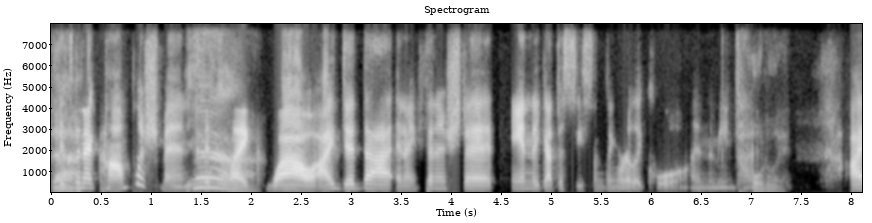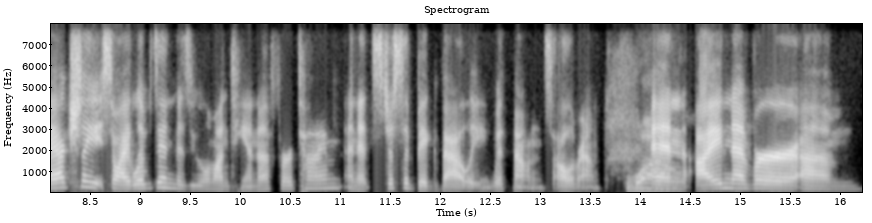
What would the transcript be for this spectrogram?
that. It's an accomplishment. Yeah. It's like, wow, I did that and I finished it and I got to see something really cool in the meantime. totally. I actually, so I lived in Missoula, Montana for a time, and it's just a big valley with mountains all around. Wow. And I never, um,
